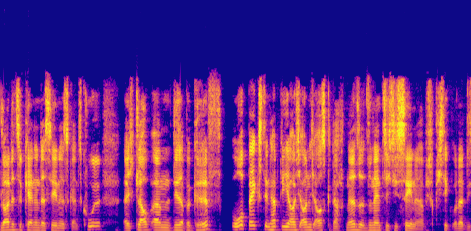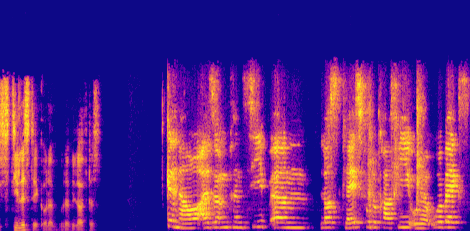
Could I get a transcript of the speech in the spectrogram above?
Leute zu kennen in der Szene ist ganz cool. Ich glaube, ähm, dieser Begriff Urbex, den habt ihr euch auch nicht ausgedacht, ne? So, so nennt sich die Szene, habe ich richtig, oder die Stilistik, oder, oder wie läuft das? Genau, also im Prinzip ähm, Lost Place Fotografie oder Urbex,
